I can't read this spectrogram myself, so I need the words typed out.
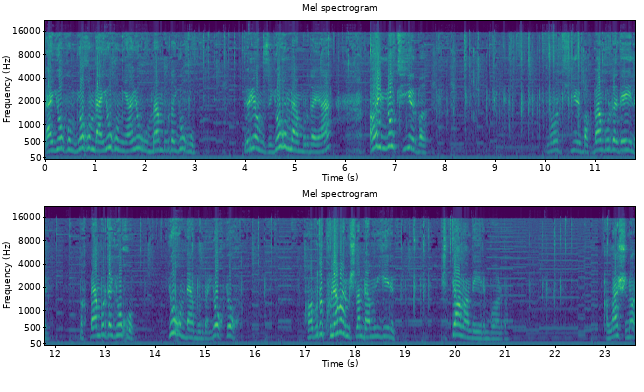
Ben yokum, yokum ben, yokum ya, yokum. Ben burada yokum. Görüyor musun? Yokum ben burada ya. I'm not here bak. Not here bak ben burada değilim. Bak ben burada yokum. Yokum ben burada. Yok yok. Ha burada kule varmış lan ben bunu yerim. Ciddi anlamda yerim bu arada. Allah şunu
